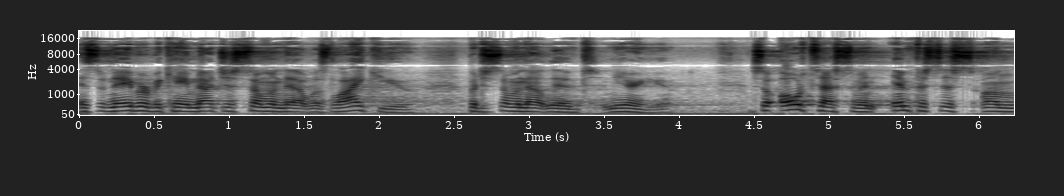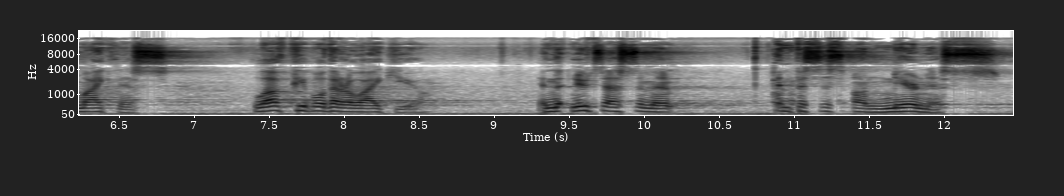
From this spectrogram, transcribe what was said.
And so, neighbor became not just someone that was like you, but just someone that lived near you. So, Old Testament, emphasis on likeness. Love people that are like you. In the New Testament, emphasis on nearness.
